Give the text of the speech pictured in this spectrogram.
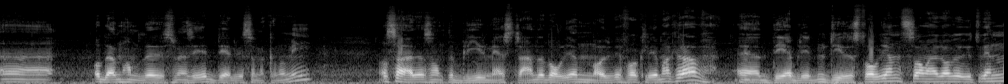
Eh, og den handler, som jeg sier, delvis om økonomi. Og så er det sånn at det blir mer stranded olje når vi får klimakrav. Eh, det blir den dyreste oljen som er å utvinne,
